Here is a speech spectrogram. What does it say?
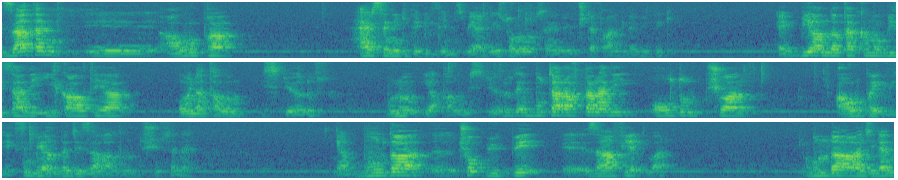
Zaten e, Avrupa her sene gidebildiğimiz bir yer değil. Son 10 senede 3 defa gidebildik. E, bir anda takımı biz hadi ilk 6'ya oynatalım istiyoruz. Bunu yapalım istiyoruz. E, bu taraftan hadi oldun şu an Avrupa'ya gideceksin. Bir anda ceza aldığını düşünsene. Ya burada e, çok büyük bir e, zafiyet var. Bunda acilen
